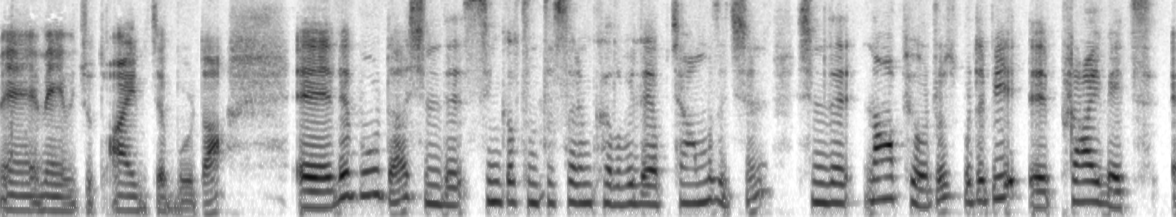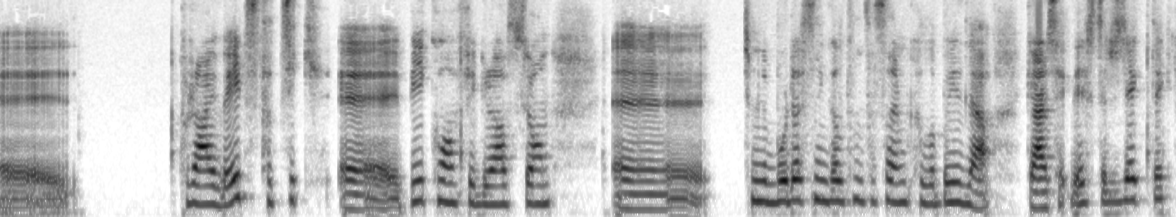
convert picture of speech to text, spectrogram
e, mevcut ayrıca burada. E, ve burada şimdi singleton tasarım kalıbıyla yapacağımız için şimdi ne yapıyoruz? Burada bir e, private e, private statik e, bir konfigürasyon e, Şimdi burada Singleton tasarım kalıbıyla gerçekleştirecektik.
